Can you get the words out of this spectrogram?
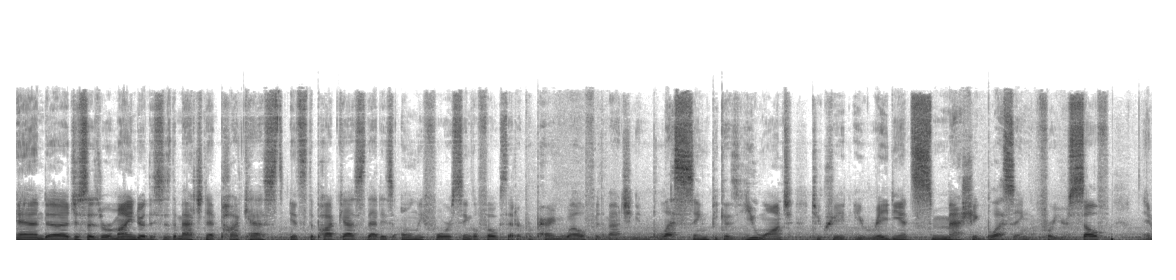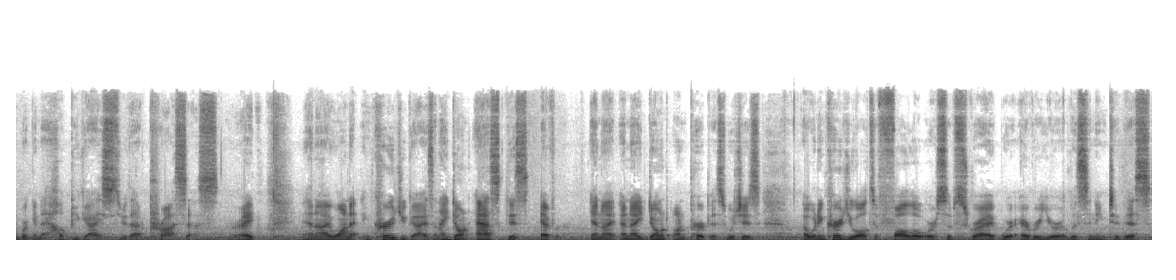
And uh, just as a reminder, this is the MatchNet podcast. It's the podcast that is only for single folks that are preparing well for the matching and blessing because you want to create a radiant, smashing blessing for yourself. And we're going to help you guys through that process. All right. And I want to encourage you guys, and I don't ask this ever, and I and I don't on purpose, which is I would encourage you all to follow or subscribe wherever you're listening to this.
